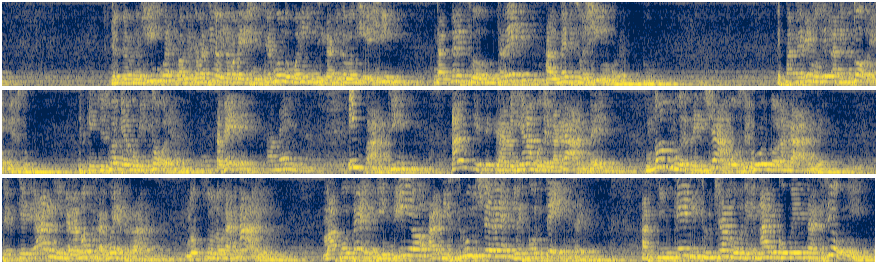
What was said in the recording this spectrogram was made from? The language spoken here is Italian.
Giosuè 1,5, ma questa mattina vogliamo leggere in 2 Corinzi, capitolo 10, dal verso 3 al verso 5. E parleremo della vittoria in Gesù, perché in Gesù abbiamo vittoria. Amen. Amen. Infatti, anche se camminiamo nella carne, non guerreggiamo secondo la carne, perché le armi della nostra guerra non sono carnali, ma potenti in Dio a distruggere le fortezze, affinché distruggiamo le argomentazioni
